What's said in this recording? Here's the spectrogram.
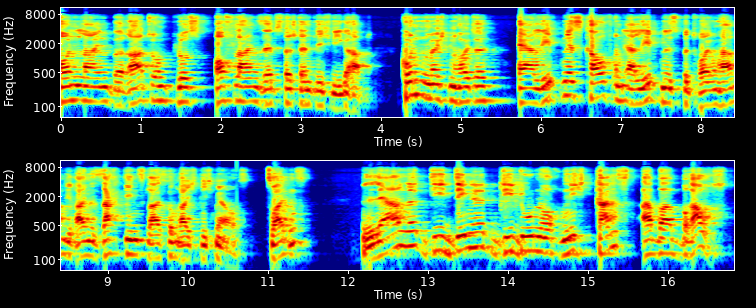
Online-Beratung plus offline selbstverständlich wie gehabt. Kunden möchten heute Erlebniskauf und Erlebnisbetreuung haben. Die reine Sachdienstleistung reicht nicht mehr aus. Zweitens, lerne die Dinge, die du noch nicht kannst, aber brauchst,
